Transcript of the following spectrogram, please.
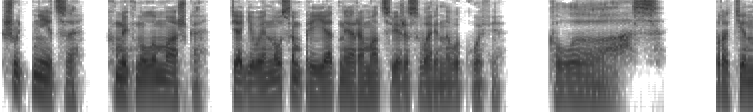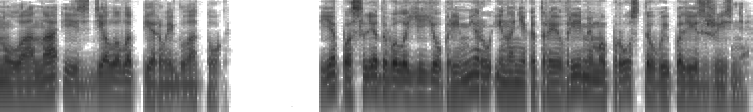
«Шутница!» — хмыкнула Машка, втягивая носом приятный аромат свежесваренного кофе. «Класс!» — протянула она и сделала первый глоток. Я последовала ее примеру, и на некоторое время мы просто выпали из жизни.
